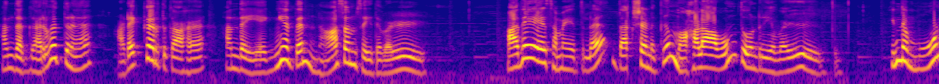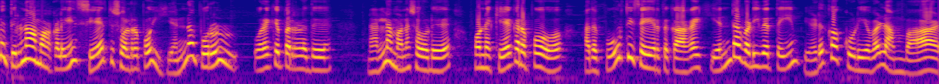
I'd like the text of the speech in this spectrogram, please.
அந்த கர்வத்தினை அடைக்கிறதுக்காக அந்த யஜ்ஞத்தை நாசம் செய்தவள். அதே சமயத்தில் தக்ஷனுக்கு மகளாவும் தோன்றியவள். இந்த மூணு திருநாமாக்களையும் சேர்த்து சொல்கிறப்போ என்ன பொருள் உரைக்கப்படுறது? நல்ல மனசோடு உன்னை கேட்குறப்போ அதை பூர்த்தி செய்யறதுக்காக எந்த வடிவத்தையும் எடுக்கக்கூடியவள் அம்பாள்.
